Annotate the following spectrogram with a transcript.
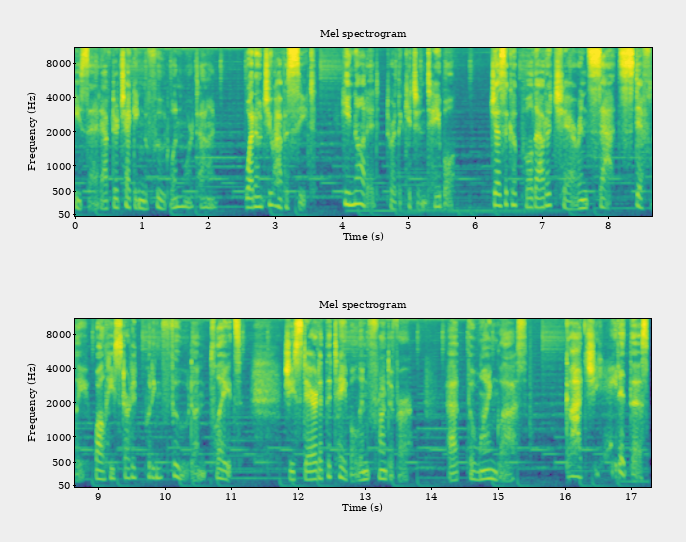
he said after checking the food one more time. Why don't you have a seat? He nodded toward the kitchen table. Jessica pulled out a chair and sat stiffly while he started putting food on plates. She stared at the table in front of her, at the wine glass. God, she hated this.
